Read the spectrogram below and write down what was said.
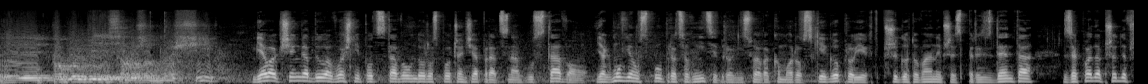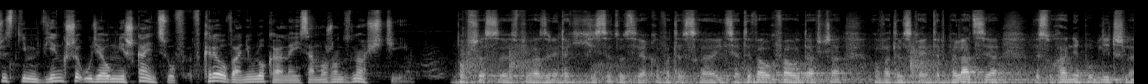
y, pogłębienie samorządności Biała Księga była właśnie podstawą do rozpoczęcia prac nad ustawą. Jak mówią współpracownicy Bronisława Komorowskiego, projekt przygotowany przez prezydenta zakłada przede wszystkim większy udział mieszkańców w kreowaniu lokalnej samorządności. Poprzez wprowadzenie takich instytucji jak Obywatelska Inicjatywa Uchwałodawcza, Obywatelska Interpelacja, wysłuchanie publiczne.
